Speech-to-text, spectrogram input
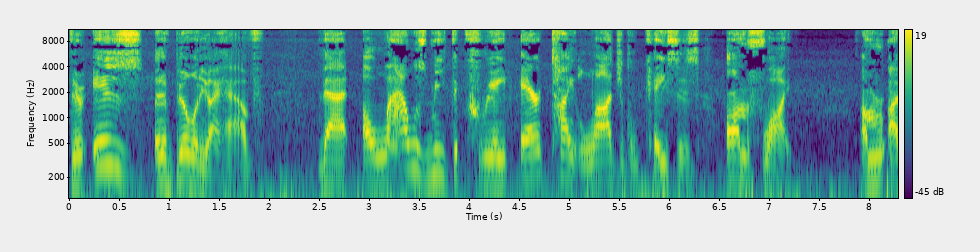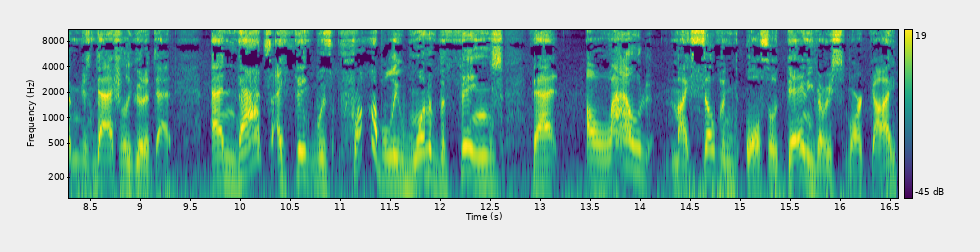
There is an ability I have that allows me to create airtight logical cases on the fly. I'm, I'm just naturally good at that. And that's, I think, was probably one of the things that allowed myself and also Danny, very smart guy,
